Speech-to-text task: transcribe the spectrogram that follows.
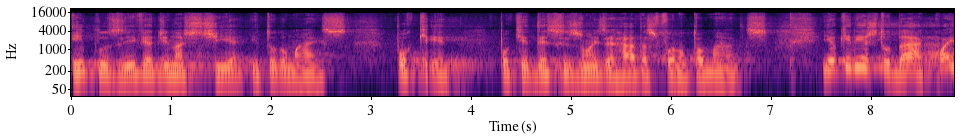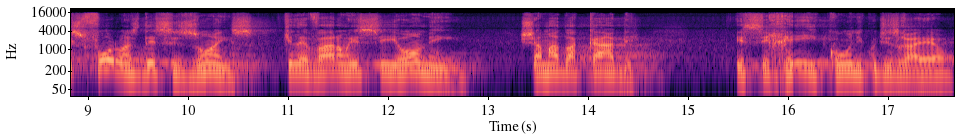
inclusive a dinastia e tudo mais. Por quê? Porque decisões erradas foram tomadas. E eu queria estudar quais foram as decisões que levaram esse homem chamado Acabe, esse rei icônico de Israel,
